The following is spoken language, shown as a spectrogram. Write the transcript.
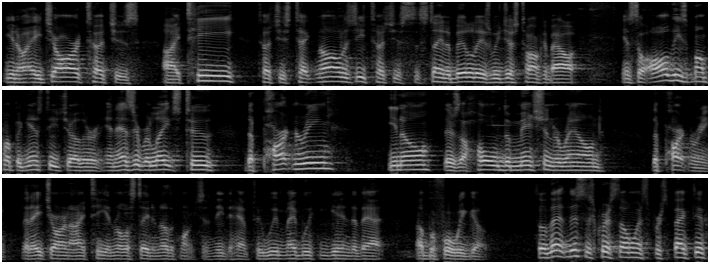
you know, HR touches IT, touches technology, touches sustainability, as we just talked about. And so all these bump up against each other. And as it relates to the partnering, you know, there's a whole dimension around the partnering that HR and IT and real estate and other functions need to have too. We, maybe we can get into that uh, before we go. So that, this is Chris Owens' perspective.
